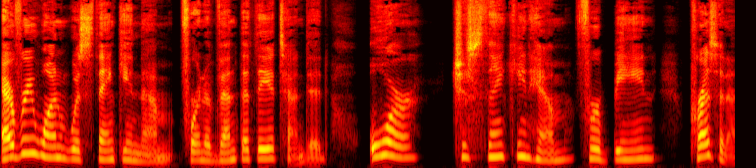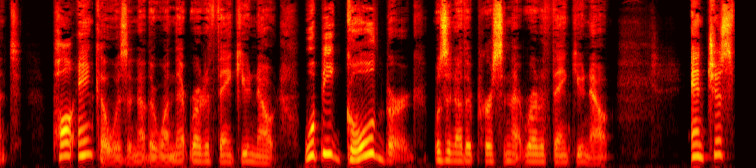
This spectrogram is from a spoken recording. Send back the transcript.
Everyone was thanking them for an event that they attended or just thanking him for being president. Paul Anka was another one that wrote a thank you note. Whoopi Goldberg was another person that wrote a thank you note. And just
